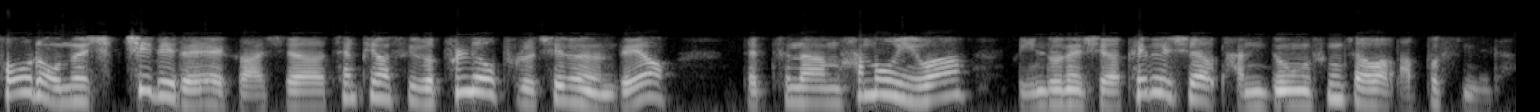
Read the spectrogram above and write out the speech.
서울은 오늘 17일에 그 아시아 챔피언스리그 플레이오프를 치르는데요. 베트남 하노이와 인도네시아 페르시아 반둥 승자와 맞붙습니다.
